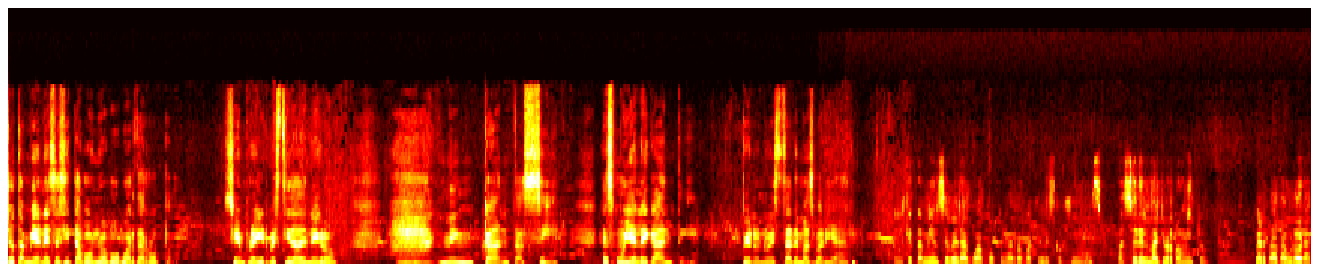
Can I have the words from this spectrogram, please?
yo también necesitaba un nuevo guardarropa. ¿Siempre ir vestida de negro? Ay, me encanta, sí. Es muy elegante. Pero no está de más variar. El que también se verá guapo con la ropa que le escogimos va a ser el mayordomito. ¿Verdad, Aurora?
